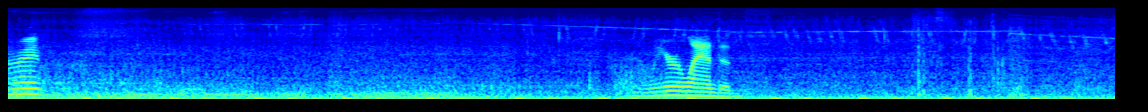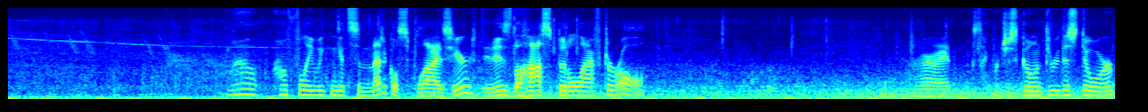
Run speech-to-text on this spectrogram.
Alright. And we are landed. Well, hopefully we can get some medical supplies here. It is the hospital after all. Alright, looks like we're just going through this door.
